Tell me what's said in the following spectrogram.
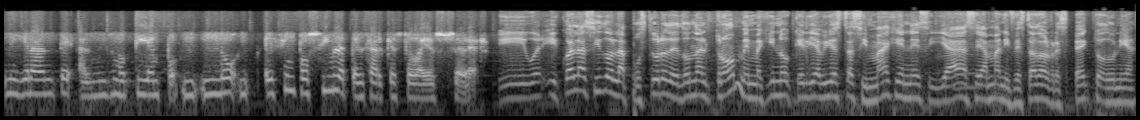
migrante al mismo tiempo. No es imposible pensar que esto vaya a suceder. Y, ¿Y cuál ha sido la postura de Donald Trump? Me imagino que él ya vio estas imágenes y ya se ha manifestado al respecto, Dunia.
